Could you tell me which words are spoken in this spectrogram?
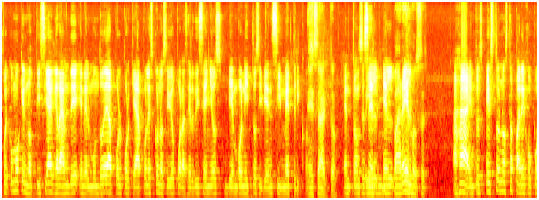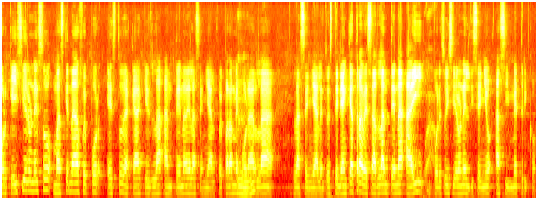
fue como que noticia grande en el mundo de Apple porque Apple es conocido por hacer diseños bien bonitos y bien simétricos. Exacto. Entonces el, el, parejos. ajá, entonces esto no está parejo. ¿Por qué hicieron eso? Más que nada fue por esto de acá, que es la antena de la señal. Fue para mejorar la, la, señal. Entonces tenían que atravesar la antena ahí y por eso hicieron el diseño asimétrico.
